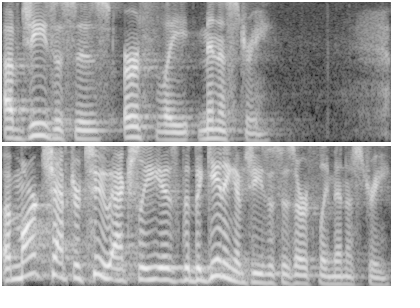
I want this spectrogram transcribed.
of Jesus' earthly ministry. Uh, Mark chapter 2 actually is the beginning of Jesus' earthly ministry.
